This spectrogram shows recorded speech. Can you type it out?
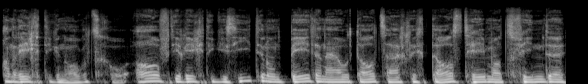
an den richtigen Ort zu kommen. A, auf die richtige Seite und B, dann auch tatsächlich das Thema zu finden,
